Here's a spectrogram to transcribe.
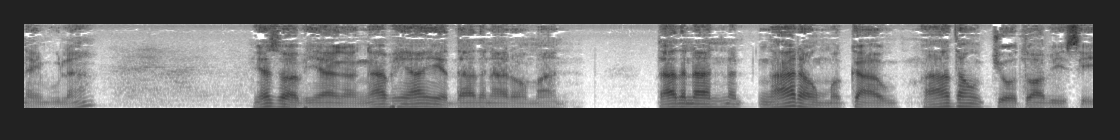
နိုင်ဘူးလားမြတ်စွာဘုရားကငါဘုရားရဲ့သာသနာတော်မှာသာသနာ9000မကဘူး9000ကျော်သွားပြီစီ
